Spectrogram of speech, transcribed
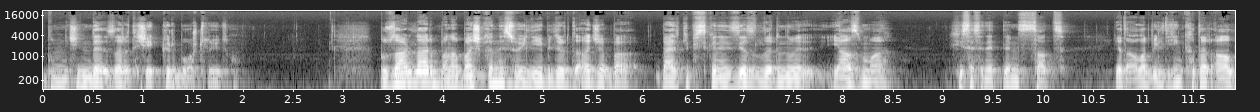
Bunun için de Zara teşekkür borçluydum. Bu zarlar bana başka ne söyleyebilirdi acaba? Belki psikanaliz yazılarını yazma, hisse senetlerini sat ya da alabildiğin kadar al.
